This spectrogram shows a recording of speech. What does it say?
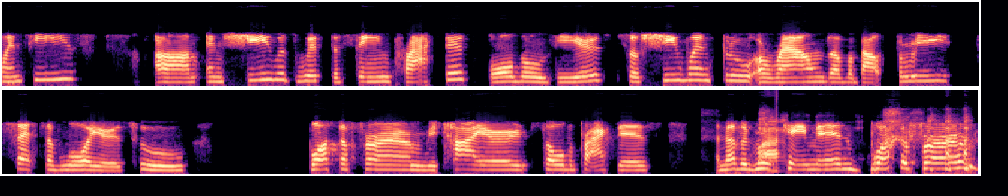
20s, um, and she was with the same practice all those years. So she went through a round of about three sets of lawyers who bought the firm, retired, sold the practice, Another group wow. came in, bought the firm.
